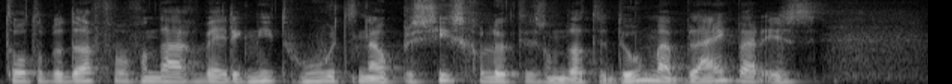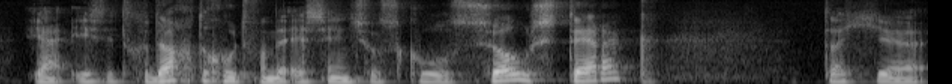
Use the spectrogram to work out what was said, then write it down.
tot op de dag van vandaag weet ik niet hoe het nou precies gelukt is om dat te doen, maar blijkbaar is, ja, is het gedachtegoed van de Essential School zo sterk dat je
